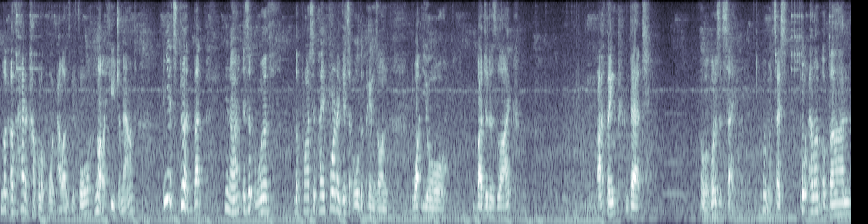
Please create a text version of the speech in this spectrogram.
Look, I've had a couple of Port Ellens before, not a huge amount, and yeah, it's good, but you know, is it worth the price you pay for it? I guess it all depends on what your budget is like. I think that, oh, what does it say? Oh, it says Port Ellen, Oban,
